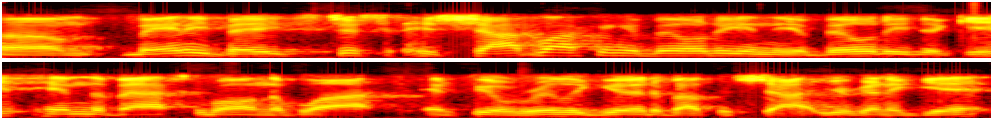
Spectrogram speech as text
um, Manny Bates, just his shot blocking ability and the ability to get him the basketball on the block and feel really good about the shot you're going to get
